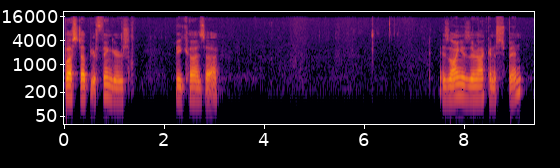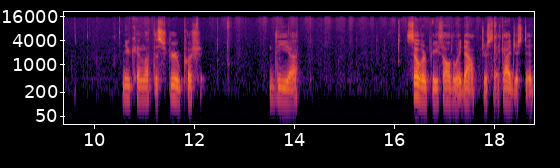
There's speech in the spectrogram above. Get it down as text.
bust up your fingers because uh, as long as they're not going to spin you can let the screw push the uh, silver piece all the way down, just like I just did.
